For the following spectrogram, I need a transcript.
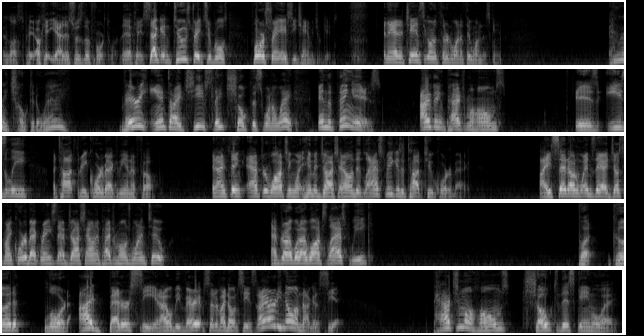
They lost to Pay. Okay, yeah, this was the fourth one. Okay, second, two straight Super Bowls, four straight AFC Championship games, and they had a chance to go to the third one if they won this game. And then they choked it away. Very anti-Chiefs. They choked this one away. And the thing is, I think Patrick Mahomes is easily a top three quarterback in the NFL. And I think after watching what him and Josh Allen did last week, is a top two quarterback. I said on Wednesday I adjusted my quarterback ranks to have Josh Allen and Patrick Mahomes one and two. After what I watched last week. But good Lord, I better see, and I will be very upset if I don't see it. And I already know I'm not going to see it. Patrick Mahomes choked this game away.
